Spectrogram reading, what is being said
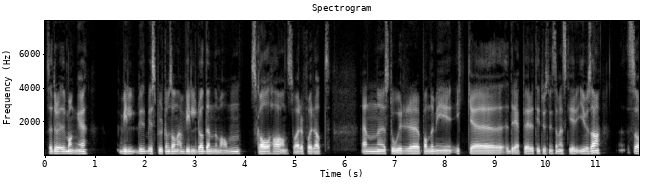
Så jeg tror mange vil bli spurt om sånn Vil du at denne mannen skal ha ansvaret for at en stor pandemi ikke dreper titusenvis av mennesker i USA, så,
